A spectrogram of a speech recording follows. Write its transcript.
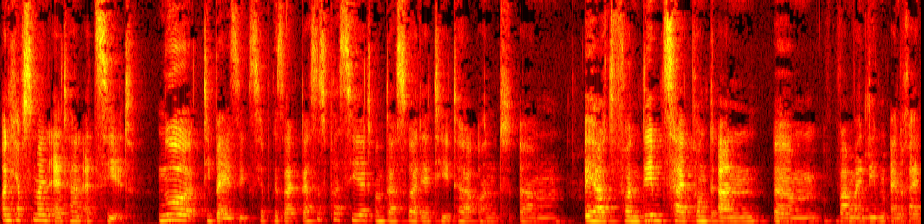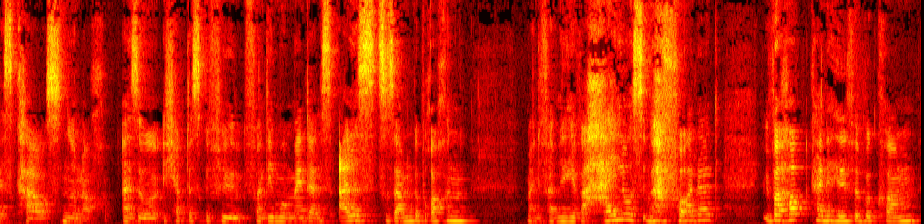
Und ich habe es meinen Eltern erzählt. Nur die Basics. Ich habe gesagt, das ist passiert und das war der Täter. Und ähm, ja, von dem Zeitpunkt an ähm, war mein Leben ein reines Chaos, nur noch. Also ich habe das Gefühl, von dem Moment an ist alles zusammengebrochen. Meine Familie war heillos überfordert überhaupt keine Hilfe bekommen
